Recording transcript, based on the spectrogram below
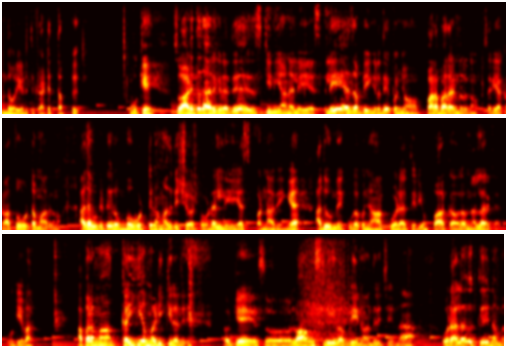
அந்த ஒரு எடுத்துக்காட்டு தப்பு. ஓகே ஸோ அடுத்ததாக இருக்கிறது ஸ்கினியான லேயர்ஸ் லேயர்ஸ் அப்படிங்கிறதே கொஞ்சம் பரபரன்னு இருக்கணும். சரியாக காத்தோட்டமாக இருக்கணும். அதை விட்டுட்டு ரொம்ப ஒட்டின மாதிரி ஷர்ட்டோட லேயர்ஸ் பண்ணாதீங்க. அதுவுமே கூட கொஞ்சம் ஆக்வர்டாக தெரியும். பார்க்க அவ்வளோ நல்லா இருக்காது. ஓகேவா அப்புறமா கையை மடிக்கிறது. ஓகே ஸோ லாங் ஸ்லீவ் அப்படின்னு வந்துருச்சுன்னா ஓரளவுக்கு நம்ம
